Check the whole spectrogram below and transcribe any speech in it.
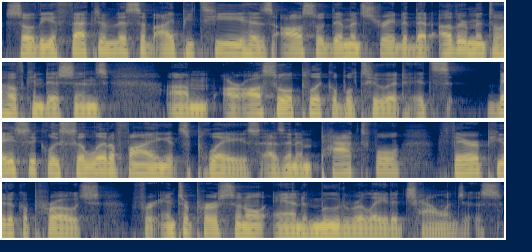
So, the effectiveness of IPT has also demonstrated that other mental health conditions um, are also applicable to it. It's basically solidifying its place as an impactful therapeutic approach for interpersonal and mood related challenges.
